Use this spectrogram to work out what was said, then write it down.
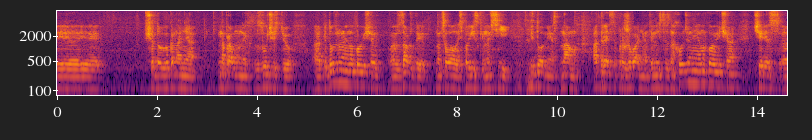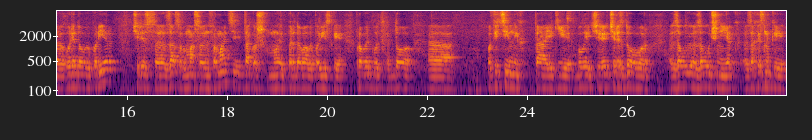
е, щодо виконання направлених з участю підозрюваного Януковича. Завжди надсилались повістки на всі відомі нам адреси проживання та місце знаходження Януковича через е, урядовий кур'єр, через е, засоби масової інформації. Також ми передавали повістки про виклик до е, офіційних та які були через договор залучені як захисники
